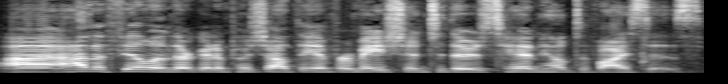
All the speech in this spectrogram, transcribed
I have a feeling they're going to push out the information to those handheld devices.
